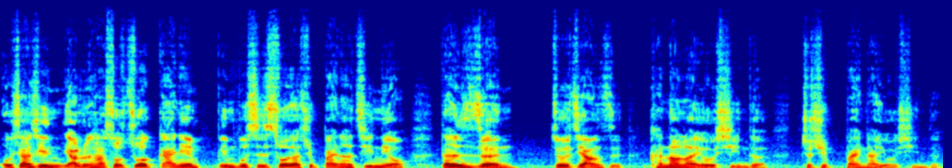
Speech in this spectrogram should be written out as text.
我相信亚伦他所做的概念，并不是说要去拜那金牛，但是人就是这样子，看到那有形的，就去拜那有形的。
